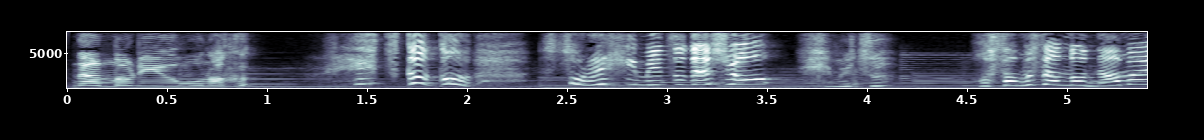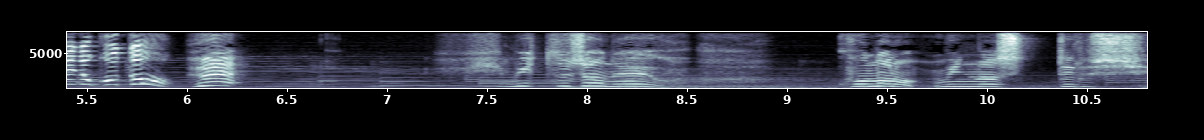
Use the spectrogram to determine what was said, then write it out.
何の理由もなく。律香くんそれ秘密でしょ？秘密？おさむさんの名前のことえ？秘密じゃねえよ。こんなのみんな知ってるし。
